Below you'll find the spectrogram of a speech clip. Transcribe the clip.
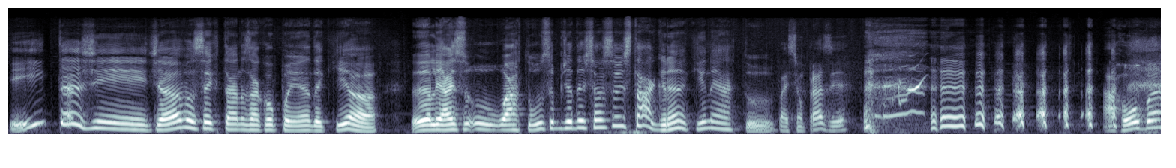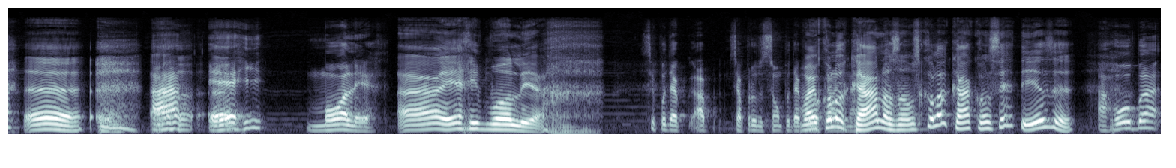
Eita, gente, ó, você que tá nos acompanhando aqui, ó. Aliás, o Arthur, você podia deixar seu Instagram aqui, né, Arthur? Vai ser um prazer. Arroba Ah, A.R. Moller. A.R. Moller. Se, puder, a, se a produção puder Vai colocar. né? colocar, nós vamos colocar, com certeza. Arroba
